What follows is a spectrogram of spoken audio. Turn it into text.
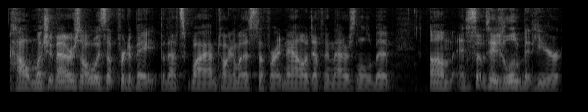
how much it matters is always up for debate. But that's why I'm talking about this stuff right now. It definitely matters a little bit. Um, and to set the stage a little bit here,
